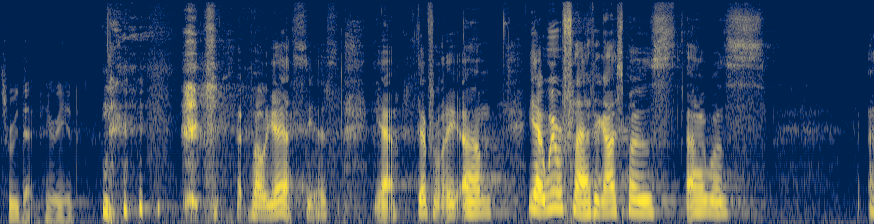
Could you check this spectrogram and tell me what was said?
through that period. well, yes, yes, yeah, definitely. Um, yeah, we were flatting. I suppose I was uh,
